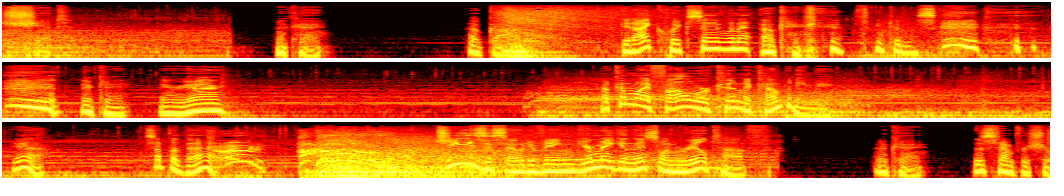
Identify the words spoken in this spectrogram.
Shit. Okay. Oh god. Did I quick save when I okay. Thank goodness. okay, there we are. How come my follower couldn't accompany me? Yeah. What's up with that? Jesus, Odahviing, you're making this one real tough. Okay. This time for sure.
